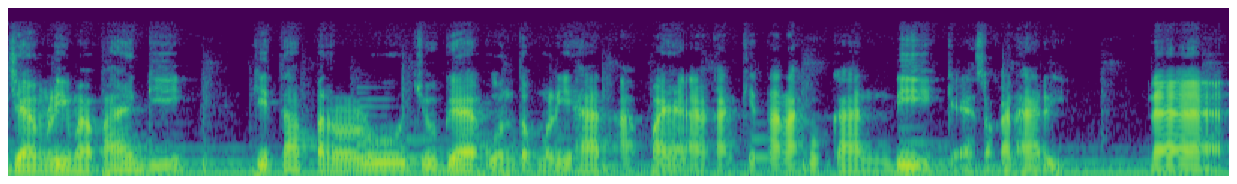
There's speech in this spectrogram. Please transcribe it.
jam 5 pagi kita perlu juga untuk melihat apa yang akan kita lakukan di keesokan hari. Nah,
